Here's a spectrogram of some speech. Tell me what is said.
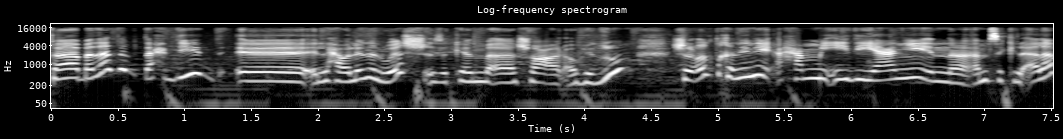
فبدأت بتحديد آه، اللي حوالين الوش إذا كان بقى شعر أو هدوم عشان قلت خليني أحمي إيدي يعني إن أمسك القلم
